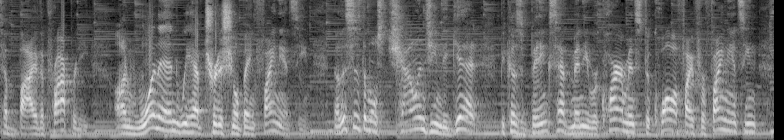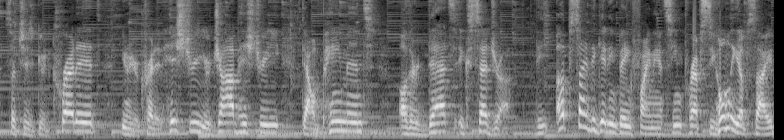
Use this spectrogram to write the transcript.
to buy the property. On one end, we have traditional bank financing. Now, this is the most challenging to get because banks have many requirements to qualify for financing, such as good credit, you know, your credit history, your job history, down payment, other debts, etc. The upside to getting bank financing, perhaps the only upside,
